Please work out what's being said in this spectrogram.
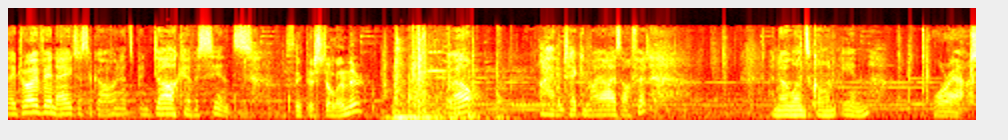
They drove in ages ago and it's been dark ever since. You think they're still in there? Well, I haven't taken my eyes off it. And no one's gone in or out.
